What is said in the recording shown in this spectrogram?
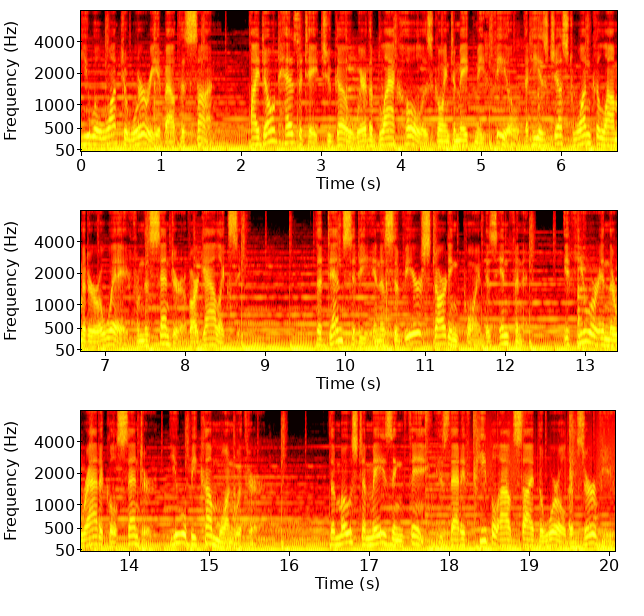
you will want to worry about the sun. I don't hesitate to go where the black hole is going to make me feel that he is just one kilometer away from the center of our galaxy. The density in a severe starting point is infinite. If you are in the radical center, you will become one with her. The most amazing thing is that if people outside the world observe you,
